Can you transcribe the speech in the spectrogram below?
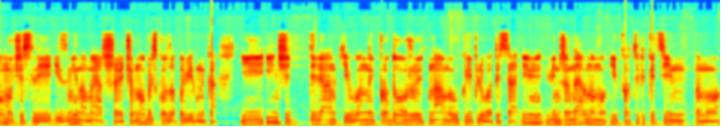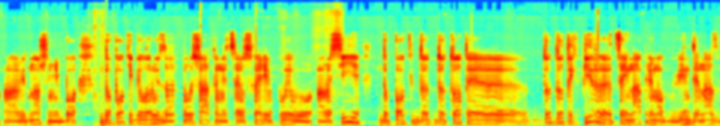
Тому числі і зміна меж Чорнобильського заповідника, і інші ділянки вони продовжують нами укріплюватися і в інженерному, і фортифікаційному відношенні. Бо допоки Білорусь залишатиметься у сфері впливу Росії, допоки до, до, до, до тих пір цей напрямок він для нас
